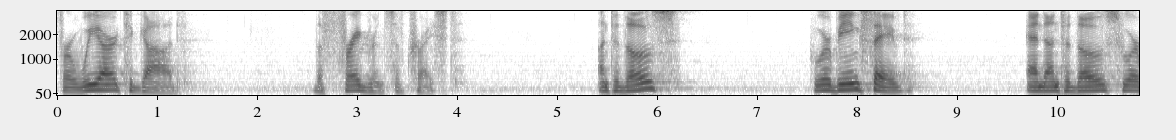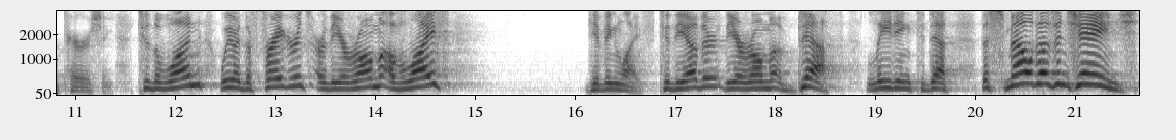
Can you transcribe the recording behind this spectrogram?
For we are to God the fragrance of Christ unto those who are being saved and unto those who are perishing. To the one, we are the fragrance or the aroma of life, giving life. To the other, the aroma of death, leading to death. The smell doesn't change.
